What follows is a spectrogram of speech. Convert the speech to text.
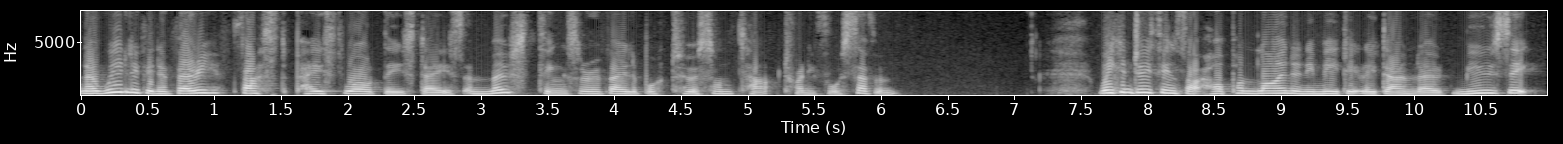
Now, we live in a very fast paced world these days, and most things are available to us on tap 24 7. We can do things like hop online and immediately download music,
